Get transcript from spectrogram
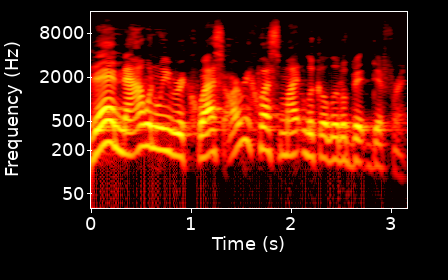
Then, now when we request, our request might look a little bit different.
